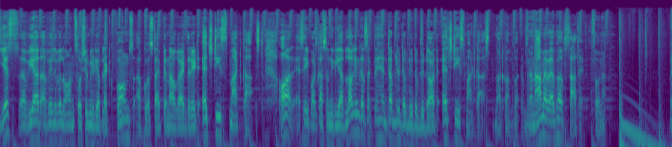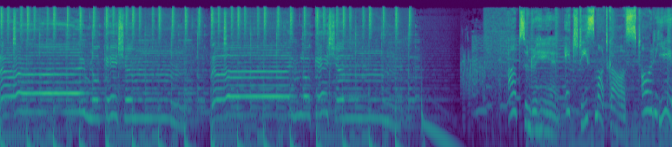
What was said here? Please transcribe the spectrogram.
Yes we are available on social media platforms आपको बस टाइप करना होगा at the rate H T smart cast और ऐसे ही पॉडकास्ट सुनने के लिए आप लॉग इन कर सकते हैं W W W dot H T smart cast dot com पर. मेरा नाम है वैभव साथ है सोना. Location. Prime location. आप सुन रहे हैं एच डी स्मार्ट कास्ट और ये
